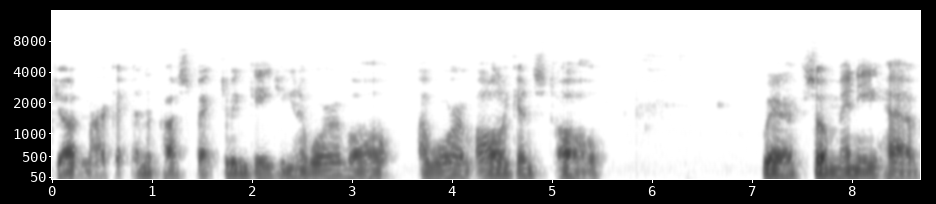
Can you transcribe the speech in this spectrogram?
job market and the prospect of engaging in a war of all, a war of all against all, where so many have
